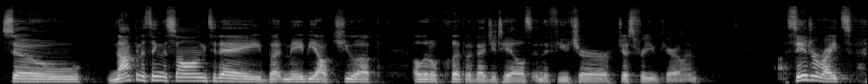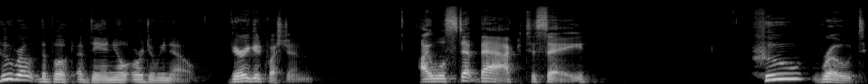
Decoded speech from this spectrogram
So, not going to sing the song today, but maybe I'll cue up a little clip of VeggieTales in the future just for you, Carolyn. Uh, Sandra writes, Who wrote the book of Daniel, or do we know? Very good question. I will step back to say, Who wrote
